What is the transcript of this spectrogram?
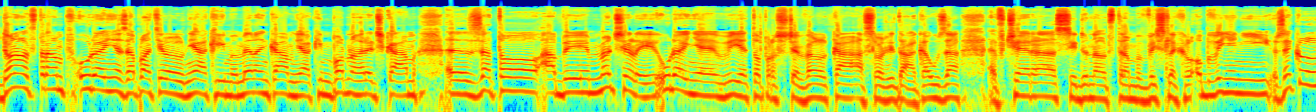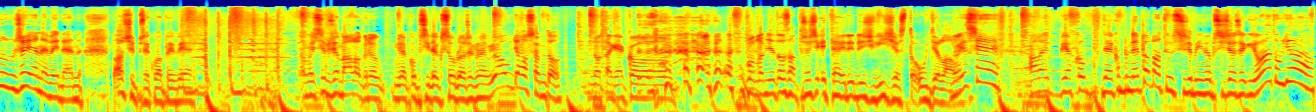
Donald Trump údajně zaplatil nějakým milenkám, nějakým pornoherečkám e, za to, aby mlčeli. Údajně je to prostě velká a složitá kauza. Včera si Donald Trump vyslechl obvinění, řekl, že je nevinen. Asi překvapivě. Já myslím, že málo kdo jako přijde k soudu a řekne, jo, udělal jsem to. No tak jako, podle mě to zapřeš i tehdy, když víš, že jsi to udělal. No jasně, ale jako, jako nepamatuju si, že by někdo přišel a řekl, jo, já to udělal.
